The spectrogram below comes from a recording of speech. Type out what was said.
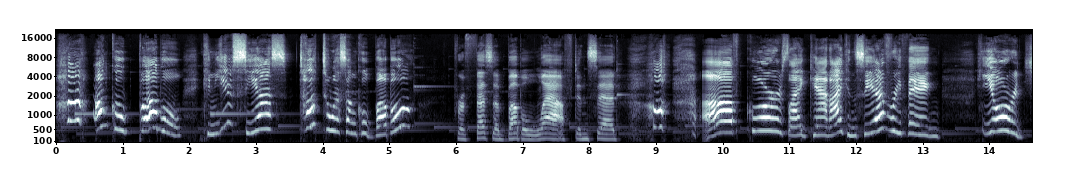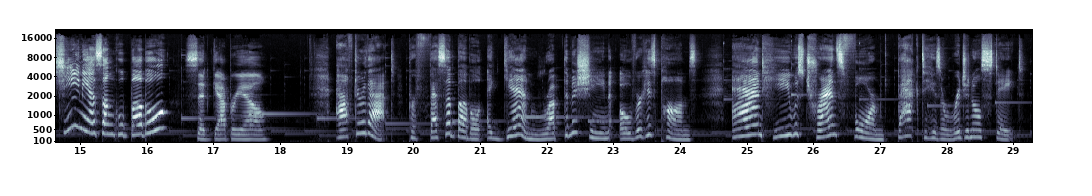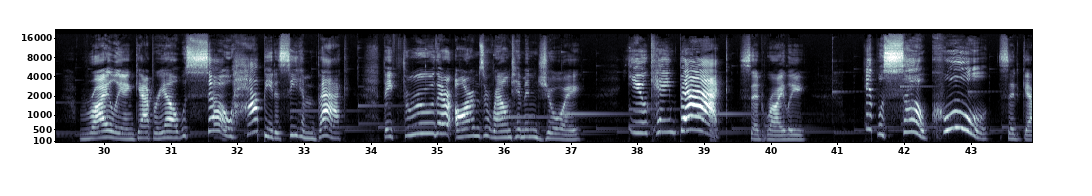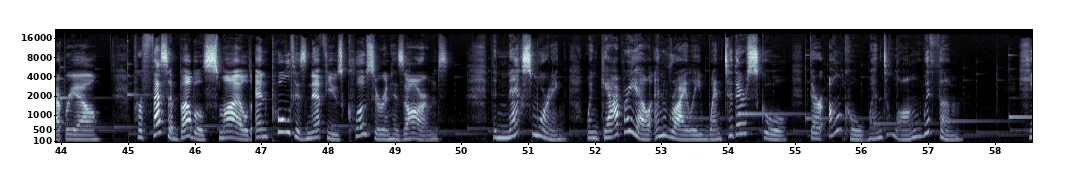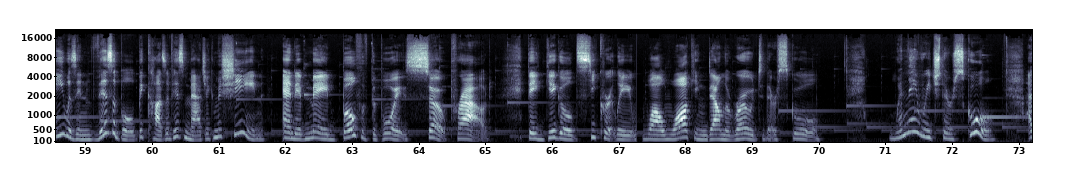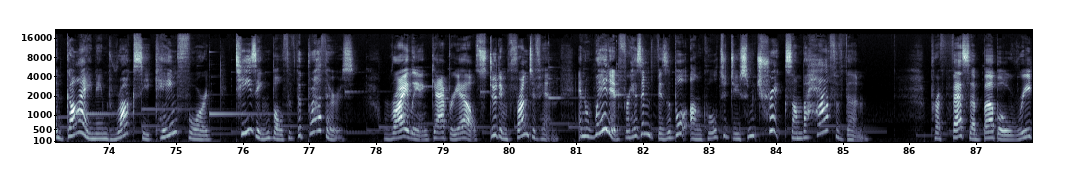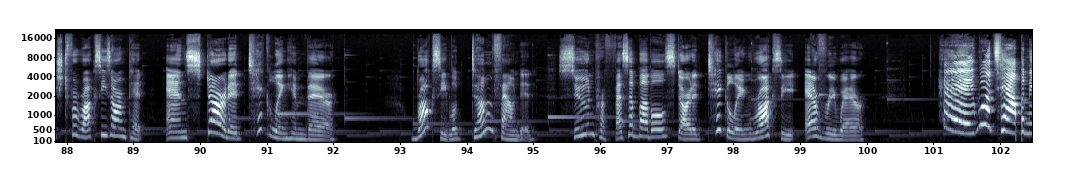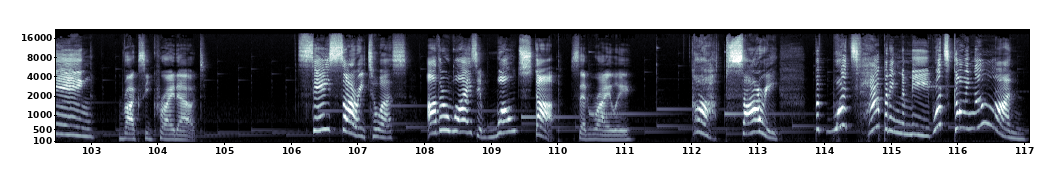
Ha! Uncle Bubble! Can you see us? Talk to us, Uncle Bubble! Professor Bubble laughed and said, Of course I can. I can see everything. You're a genius, Uncle Bubble, said Gabrielle. After that, Professor Bubble again rubbed the machine over his palms, and he was transformed back to his original state. Riley and Gabrielle was so happy to see him back. They threw their arms around him in joy. You came back, said Riley. It was so cool, said Gabrielle. Professor Bubbles smiled and pulled his nephews closer in his arms. The next morning, when Gabrielle and Riley went to their school, their uncle went along with them. He was invisible because of his magic machine, and it made both of the boys so proud. They giggled secretly while walking down the road to their school. When they reached their school, a guy named Roxy came forward, teasing both of the brothers. Riley and Gabrielle stood in front of him and waited for his invisible uncle to do some tricks on behalf of them. Professor Bubble reached for Roxy's armpit and started tickling him there. Roxy looked dumbfounded. Soon, Professor Bubbles started tickling Roxy everywhere. Hey, what's happening? Roxy cried out. Say sorry to us. Otherwise, it won't stop, said Riley. Oh, sorry. What's happening to me? What's going on?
